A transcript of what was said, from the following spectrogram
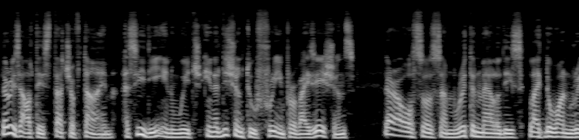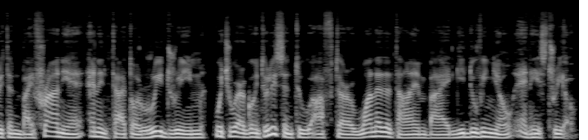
The result is Touch of Time, a CD in which, in addition to free improvisations, there are also some written melodies like the one written by Fraanje and entitled Redream, which we are going to listen to after One at a Time by Gui Duvignau and his trio.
